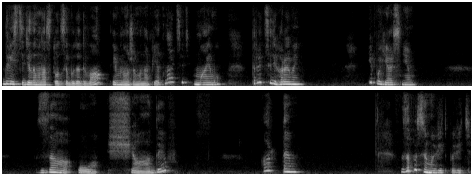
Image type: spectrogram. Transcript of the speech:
Двісті ділимо на 100, це буде 2, і множимо на 15, маємо 30 гривень. І пояснюємо. Заощадив Артем. Записуємо відповідь.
